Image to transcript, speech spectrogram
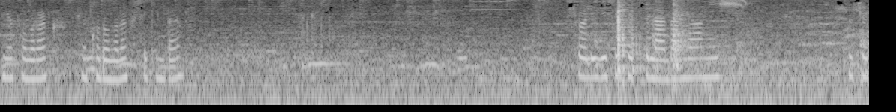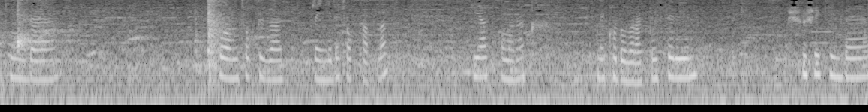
Fiyat olarak ve kod olarak şu şekilde. Şöyle yeşil tepsilerden gelmiş. Şu şekilde. Formu çok güzel. Rengi de çok tatlı. Fiyat olarak ve kod olarak göstereyim. Şu şekilde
